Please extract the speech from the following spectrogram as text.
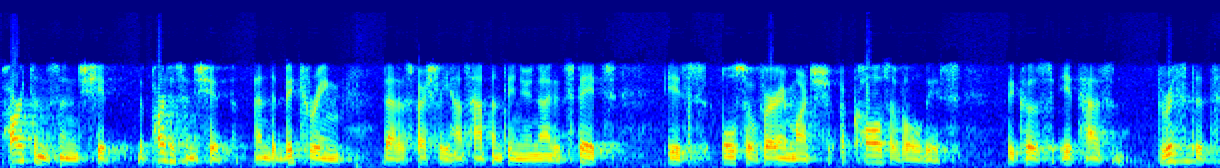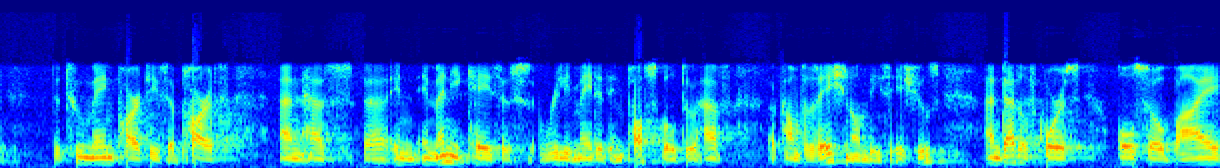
partisanship, the partisanship and the bickering that especially has happened in the United States is also very much a cause of all this because it has drifted the two main parties apart and has, uh, in, in many cases, really made it impossible to have a conversation on these issues. And that, of course, also by,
